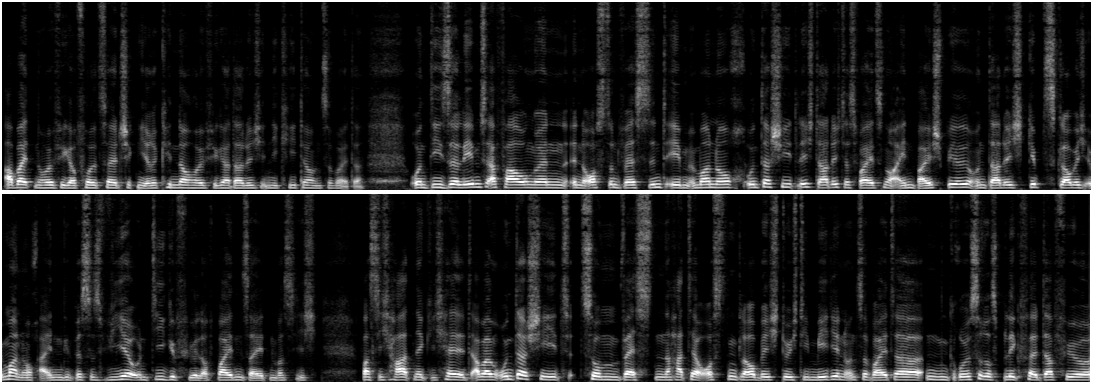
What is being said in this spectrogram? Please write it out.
arbeiten häufiger Vollzeit, schicken ihre Kinder häufiger dadurch in die Kita und so weiter. Und diese Lebenserfahrungen in Ost und West sind eben immer noch unterschiedlich. Dadurch, das war jetzt nur ein Beispiel und dadurch gibt es, glaube ich, immer noch ein gewisses Wir- und Die-Gefühl auf beiden Seiten, was sich was sich hartnäckig hält. Aber im Unterschied zum Westen hat der Osten, glaube ich, durch die Medien und so weiter ein größeres Blickfeld dafür,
